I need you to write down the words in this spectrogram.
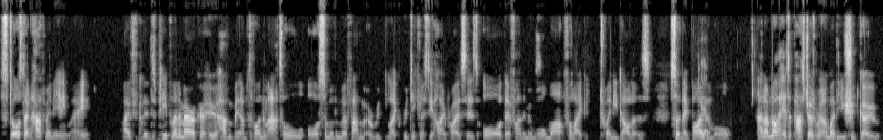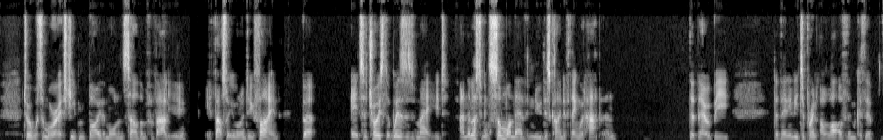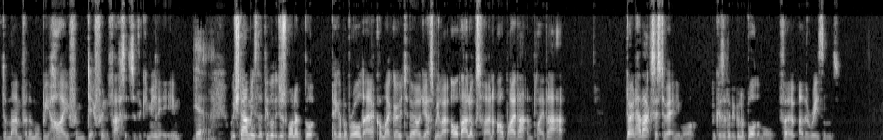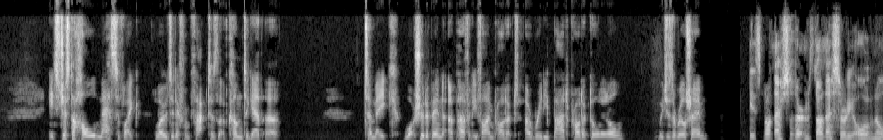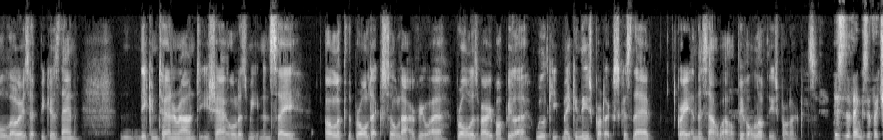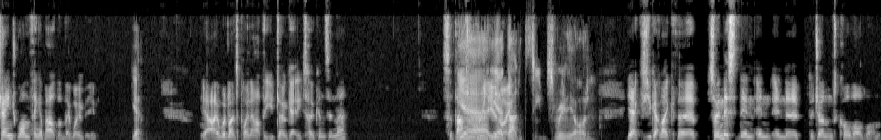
Stores don't have many anyway. I've there's people in America who haven't been able to find them at all, or some of them have found them at like ridiculously high prices, or they find them in Walmart for like twenty dollars, so they buy Yeah. them all. And I'm not here to pass judgment on whether you should go to somewhere where it's cheap and buy them all and sell them for value. If that's what you want to do, fine. But it's a choice that Wizards have made, and there must have been someone there that knew this kind of thing would happen. That there would be that they need to print a lot of them because the demand for them will be high from different facets of the community. Yeah. Which now means that people that just want to bu- pick up a brawl deck or might go to the LGS and be like, "Oh, that looks fun. I'll buy that and play that," don't have access to it anymore because other people have bought them all for other reasons. It's just a whole mess of like loads of different factors that have come together to make what should have been a perfectly fine product a really bad product all in all, which is a real shame. It's not necessarily it's not necessarily all in all though, is it? Because then they can turn around to your shareholders meeting and say, "Oh look, the Brawl deck's sold out everywhere. Brawl is very popular. We'll keep making these products because they're great and they sell well. People love these products." This is the thing, because if they change one thing about them, they won't be. Yeah. Yeah, I would like to point out that you don't get any tokens in there. So that's yeah, really yeah, annoying. that seems really odd. Yeah, because you get like the so in this in in in the the Jund Korvold one,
